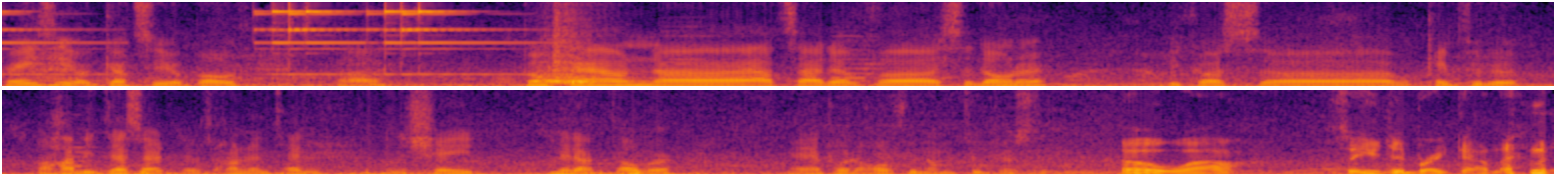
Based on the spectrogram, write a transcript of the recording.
crazy or gutsy or both. Uh, broke down uh, outside of uh, Sedona because uh, came through the Mojave Desert. It was 110 in the shade mid-October, and put a hole through number two piston. Oh wow. So you did break down then.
